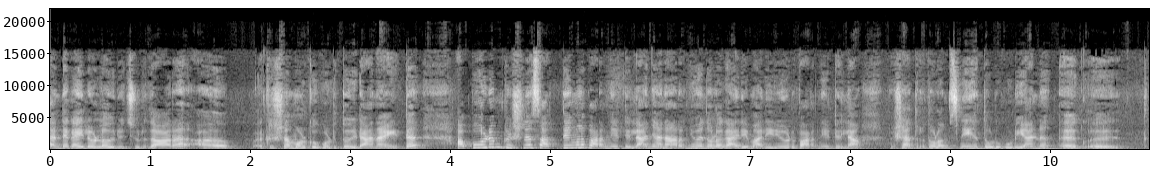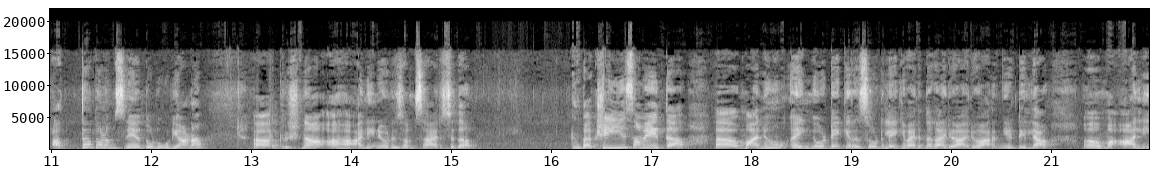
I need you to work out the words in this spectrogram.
തന്റെ കയ്യിലുള്ള ഒരു ചുരിദാർ കൃഷ്ണമോൾക്ക് കൊടുത്തു ഇടാനായിട്ട്. അപ്പോഴും കൃഷ്ണ സത്യങ്ങൾ പറഞ്ഞിട്ടില്ല. ഞാൻ അറിഞ്ഞു എന്നുള്ള കാര്യം അലീനയോട് പറഞ്ഞിട്ടില്ല. പക്ഷെ അത്രത്തോളം സ്നേഹത്തോടു കൂടിയാണ് അത്രത്തോളം സ്നേഹത്തോടു കൂടിയാണ് കൃഷ്ണ അലീനയോട് സംസാരിച്ചത്. പക്ഷേ ഈ സമയത്ത് മനു ഇങ്ങോട്ടേക്ക് റിസോർട്ടിലേക്ക് വരുന്ന കാര്യം ആരും അറിഞ്ഞിട്ടില്ല. അലി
